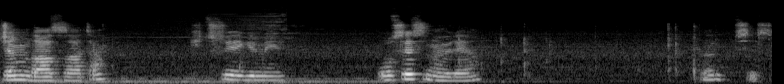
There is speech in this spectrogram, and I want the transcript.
Canım da az zaten. Hiç suya girmeyin. O ses mi öyle ya? Garip bir ses.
